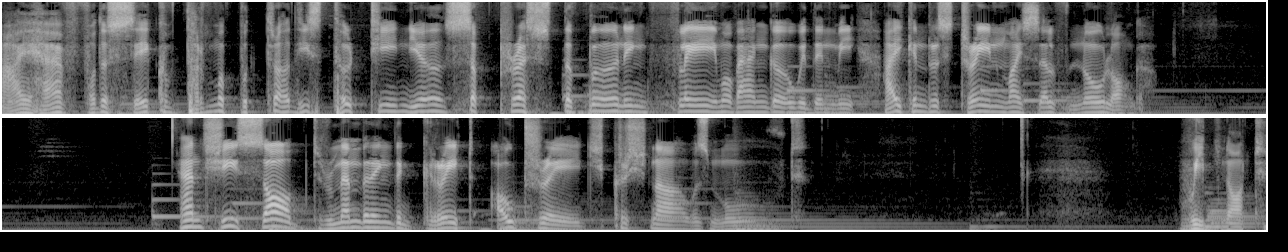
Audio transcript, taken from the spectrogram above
I have, for the sake of Dharmaputra, these thirteen years suppressed the burning flame of anger within me. I can restrain myself no longer. And she sobbed, remembering the great outrage. Krishna was moved. Weep not.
